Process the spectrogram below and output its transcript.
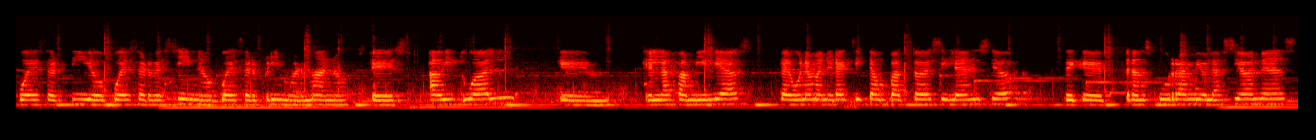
puede ser tío, puede ser vecino, puede ser primo, hermano. Es habitual que en las familias de alguna manera exista un pacto de silencio de que transcurran violaciones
